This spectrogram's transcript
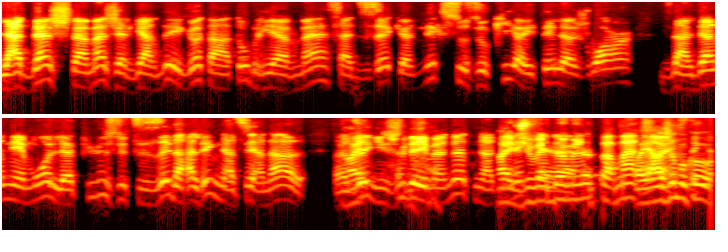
Là-dedans, justement, j'ai regardé les gars tantôt brièvement. Ça disait que Nick Suzuki a été le joueur dans le dernier mois le plus utilisé dans la Ligue nationale. Ça veut dire qu'il joue des minutes. il joue 22 euh, minutes par match. il en joue beaucoup.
